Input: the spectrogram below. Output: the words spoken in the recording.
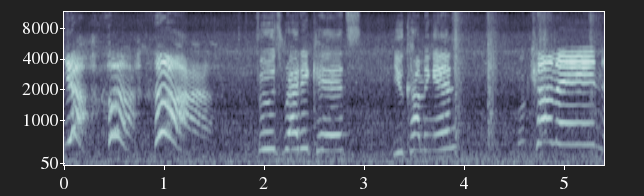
Yeah! Ha! Ha! Food's ready, kids. You coming in? We're coming!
